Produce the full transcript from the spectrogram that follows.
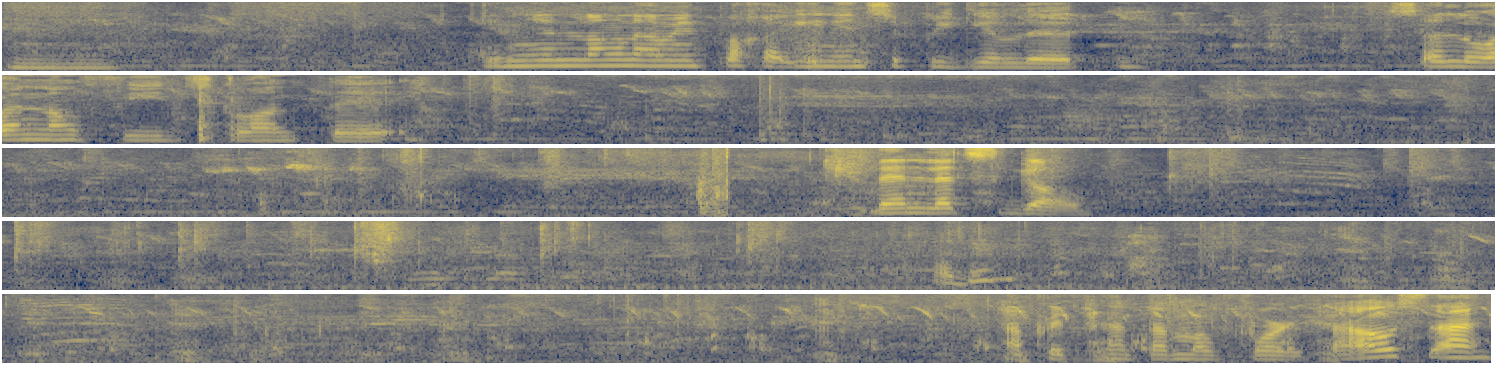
Hmm. Ganyan lang namin pakainin si Piglet. Saluan ng feeds konti. Then let's go. Ah, dali. Kapit na ta mag 4,000.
